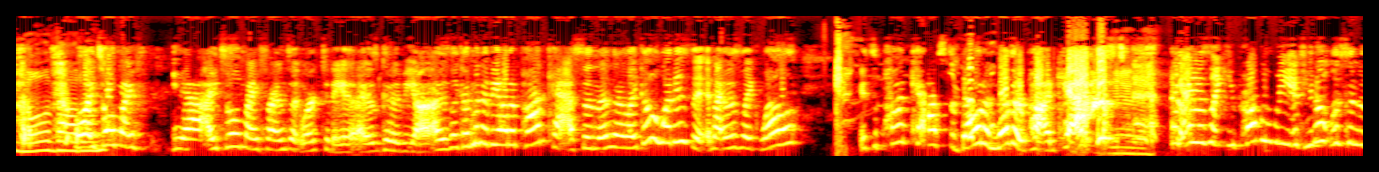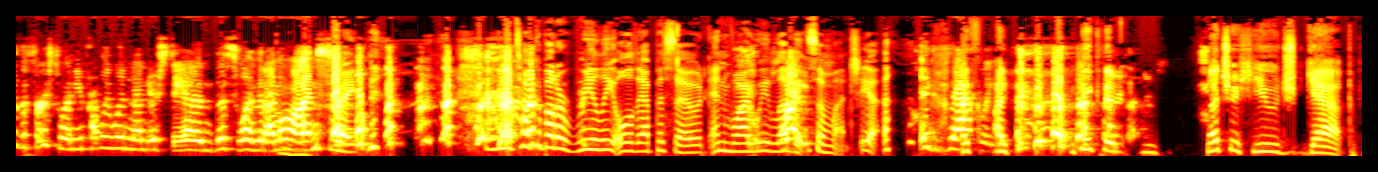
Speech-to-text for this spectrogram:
know all about well, I told my yeah, I told my friends at work today that I was going to be on. I was like, I'm going to be on a podcast, and then they're like, Oh, what is it? And I was like, Well, it's a podcast about another podcast. Yeah. And I was like, You probably, if you don't listen to the first one, you probably wouldn't understand this one that I'm Mm-hmm. on. So, Right. We're going to talk about a really old episode and why we love Right. it so much. Yeah. exactly. I, I think there's such a huge gap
